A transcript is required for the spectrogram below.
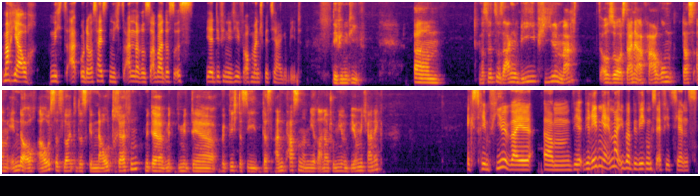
Mache ja auch nichts, oder was heißt nichts anderes, aber das ist ja definitiv auch mein Spezialgebiet. Definitiv. Ähm, was würdest du sagen, wie viel macht auch so aus deiner Erfahrung das am Ende auch aus, dass Leute das genau treffen mit der, mit, mit der, wirklich, dass sie das anpassen an ihre Anatomie und Biomechanik? Extrem viel, weil ähm, wir, wir reden ja immer über Bewegungseffizienz.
